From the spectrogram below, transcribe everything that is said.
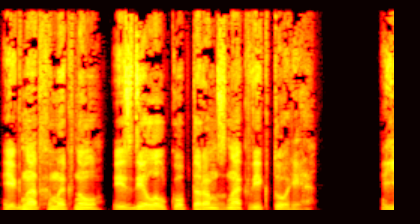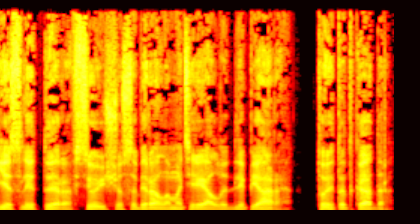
Игнат хмыкнул и сделал коптером знак «Виктория». Если Терра все еще собирала материалы для пиара, то этот кадр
